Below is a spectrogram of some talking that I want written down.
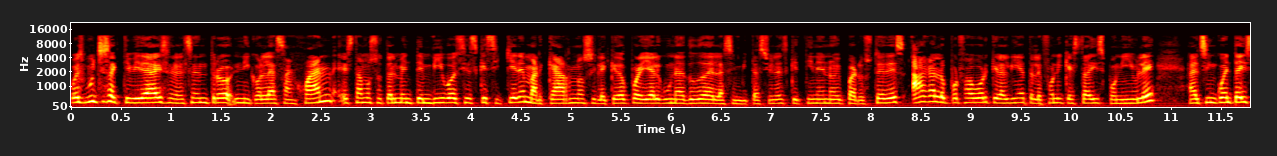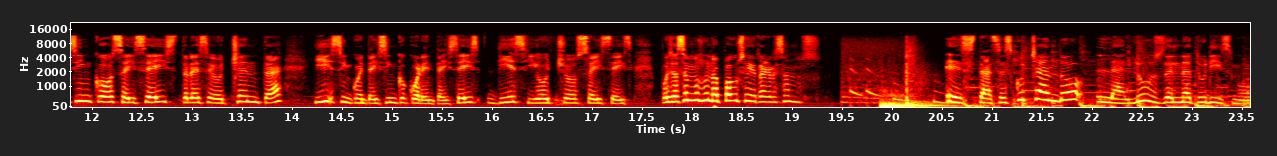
Pues muchas actividades en el centro Nicolás San Juan. Estamos totalmente en vivo, así es que si quiere marcarnos, si le quedó por ahí alguna duda de las invitaciones que tienen hoy para ustedes, hágalo por favor, que la línea telefónica está disponible al 5566-1380 y 5546-1866. Pues hacemos una pausa y regresamos. Estás escuchando La Luz del Naturismo.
